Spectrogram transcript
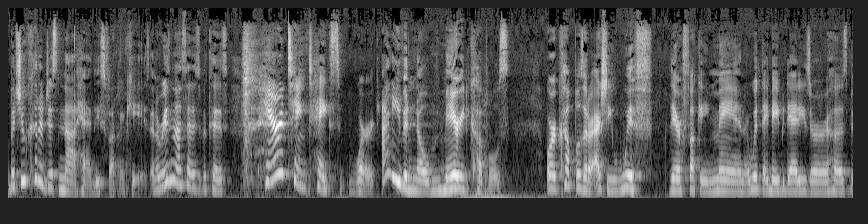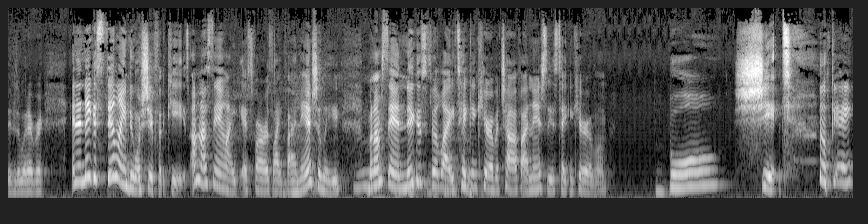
But you could have just not had these fucking kids. And the reason I said is because parenting takes work. I even know married couples or couples that are actually with their fucking man or with their baby daddies or husbands or whatever. And the niggas still ain't doing shit for the kids. I'm not saying like as far as like financially, but I'm saying niggas feel like taking care of a child financially is taking care of them. Bullshit. okay?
